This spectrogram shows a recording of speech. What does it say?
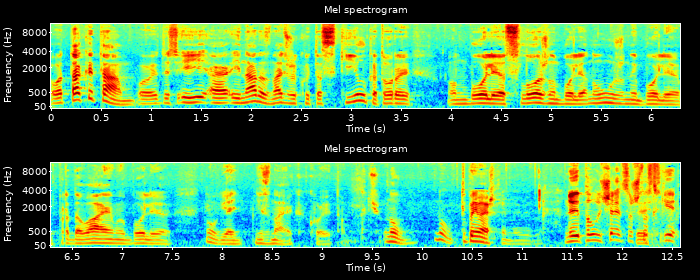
Вот так и там. Э, То есть и, а, и надо знать уже какой-то скилл, который он более сложный, более нужный, более продаваемый, более, ну я не знаю какой там. Ну, ну ты понимаешь, что я имею в виду? Ну и получается, что есть- такие,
